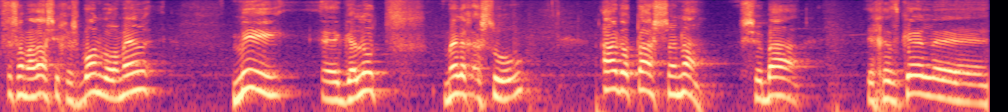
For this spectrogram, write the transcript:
עושה שם רש"י חשבון ואומר, מגלות מלך אסור עד אותה שנה שבה יחזקאל אה,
